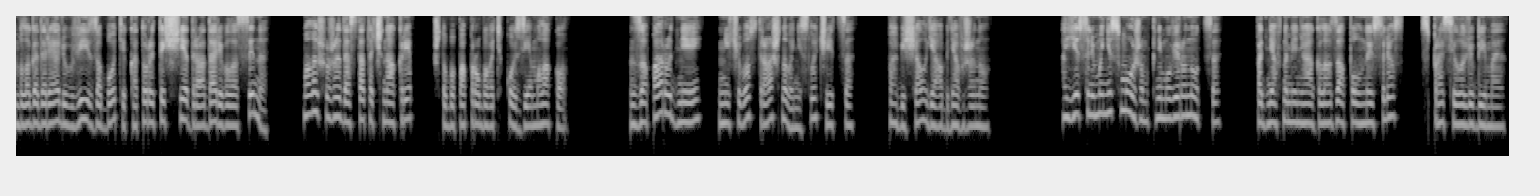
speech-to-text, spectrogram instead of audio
Благодаря любви и заботе, которой ты щедро одаривала сына, малыш уже достаточно окреп, чтобы попробовать козье молоко. За пару дней ничего страшного не случится, пообещал я, обняв жену. А если мы не сможем к нему вернуться? Подняв на меня глаза полные слез, спросила любимая.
